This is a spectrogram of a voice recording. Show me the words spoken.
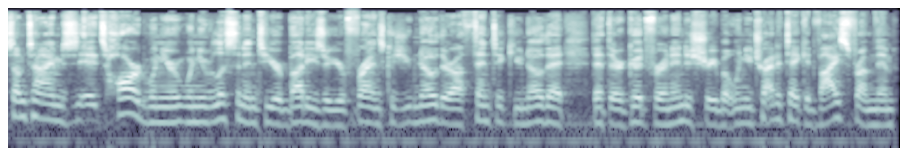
sometimes it's hard when you're when you're listening to your buddies or your friends because you know they're authentic. You know that that they're good for an industry. But when you try to take advice from them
